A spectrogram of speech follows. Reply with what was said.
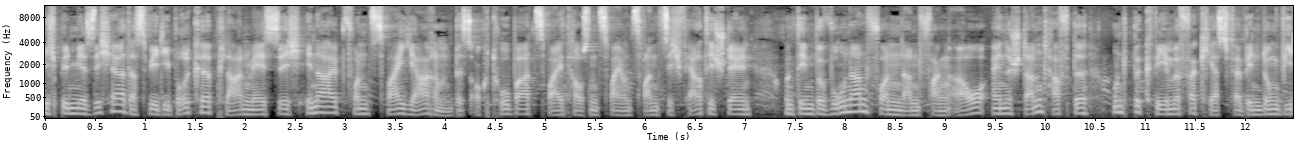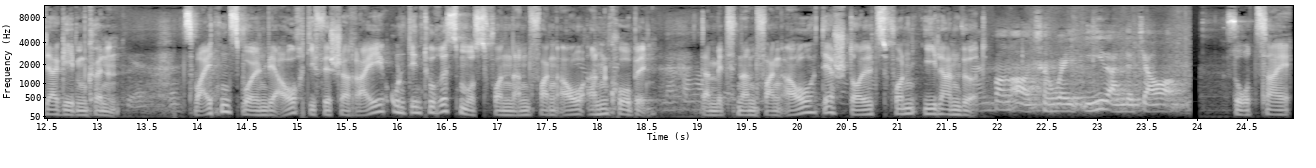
Ich bin mir sicher, dass wir die Brücke planmäßig innerhalb von zwei Jahren bis Oktober 2022 fertigstellen und den Bewohnern von Nanfangao eine standhafte und bequeme Verkehrsverbindung wiedergeben können. Zweitens wollen wir auch die Fischerei und den Tourismus von Nanfangao ankurbeln, damit Nanfangao der Stolz von Ilan wird. So Tsai.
